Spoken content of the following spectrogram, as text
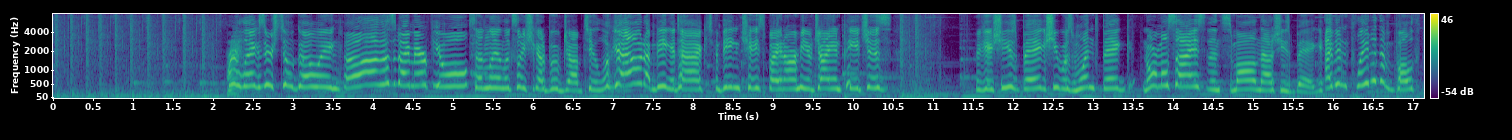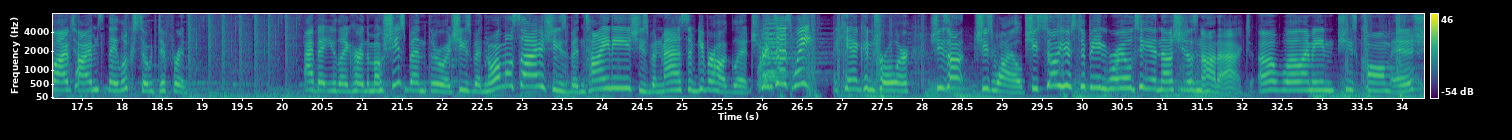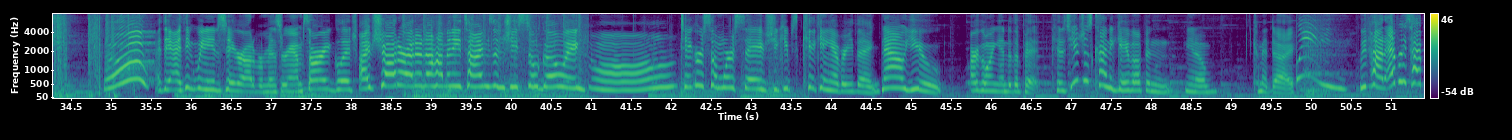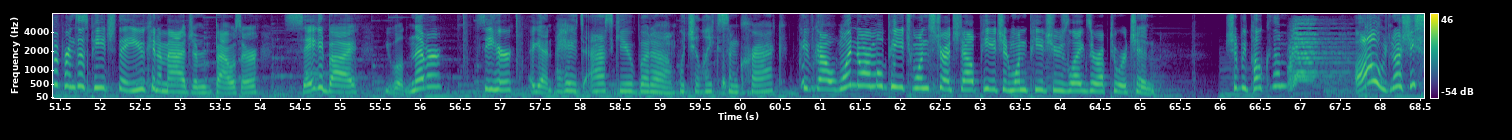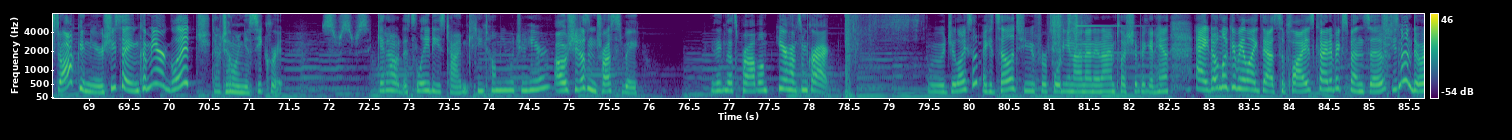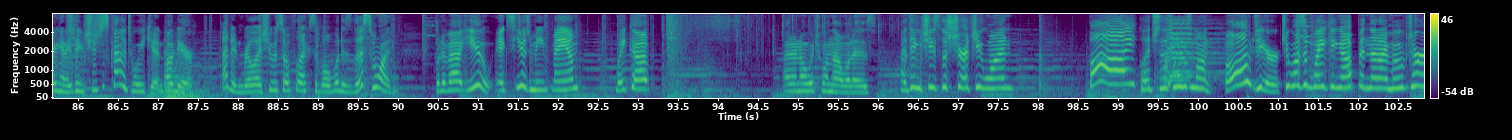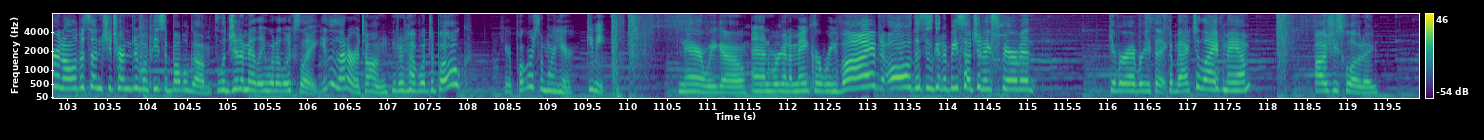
Her legs are still going. Oh, that's nightmare fuel. Suddenly it looks like she got a boob job too. Look out, I'm being attacked. I'm being chased by an army of giant peaches. Okay, she's big. She was once big, normal size, then small, now she's big. I've inflated them both five times and they look so different. I bet you like her the most. She's been through it. She's been normal size, she's been tiny, she's been massive. Give her a hug, Glitch. Princess, wait! I can't control her. She's on she's wild. She's so used to being royalty and now she doesn't know how to act. Oh, well, I mean, she's calm-ish. Oh! I think I think we need to take her out of her misery. I'm sorry, Glitch. I've shot her I don't know how many times and she's still going. Aww. Take her somewhere safe. She keeps kicking everything. Now you are going into the pit because you just kind of gave up and, you know, commit die. Whee! We've had every type of Princess Peach that you can imagine, Bowser. Say goodbye. You will never see her again. I hate to ask you, but uh, would you like some crack? We've got one normal Peach, one stretched out Peach, and one Peach whose legs are up to her chin. Should we poke them? Oh, no, she's stalking you. She's saying, come here, Glitch. They're telling a secret. Get out, it's ladies' time. Can you tell me what you hear? Oh, she doesn't trust me. You think that's a problem? Here, have some crack. Would you like some? I could sell it to you for $49.99 plus shipping and hand. Hey, don't look at me like that. Supply is kind of expensive. She's not doing anything. She's just kind of tweaking. Oh dear. I didn't realize she was so flexible. What is this one? What about you? Excuse me, ma'am. Wake up. I don't know which one that one is. I think she's the stretchy one. Bye! Glitch, this one's not- Oh dear! She wasn't waking up and then I moved her and all of a sudden she turned into a piece of bubblegum. It's legitimately what it looks like. Either that or a tongue. You don't have what to poke? Here, poke her somewhere here. Gimme. There we go. And we're gonna make her revived. Oh, this is gonna be such an experiment. Give her everything. Come back to life, ma'am. Oh, she's floating.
